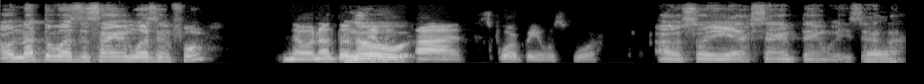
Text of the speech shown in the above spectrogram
oh, nothing was the same. Wasn't four. No, nothing No. no. was five. Scorpion was four. Oh, so yeah, same thing. with he said. I Yeah. thought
